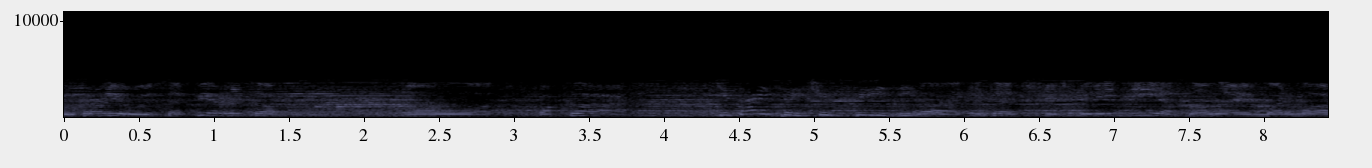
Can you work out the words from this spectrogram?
контролирует соперников. Вот. Пока... Китайцы чуть впереди. Да, китайцы чуть впереди. Основная борьба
